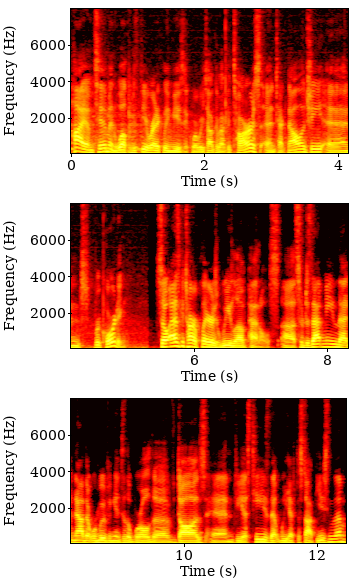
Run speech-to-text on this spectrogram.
Hi, I'm Tim, and welcome to Theoretically Music, where we talk about guitars and technology and recording. So, as guitar players, we love pedals. Uh, so, does that mean that now that we're moving into the world of DAWs and VSTs, that we have to stop using them?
